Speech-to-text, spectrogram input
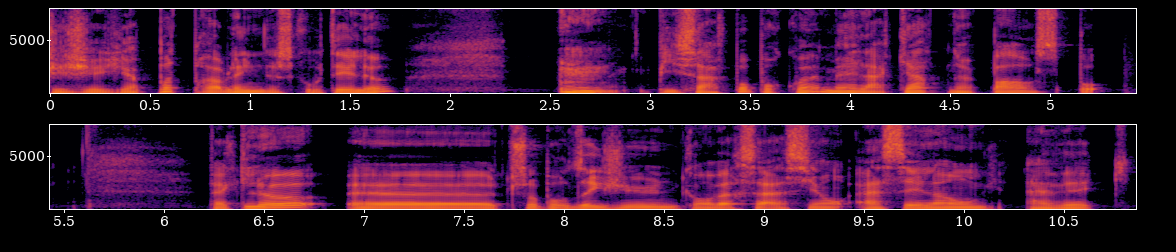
il n'y a pas de problème de ce côté-là. Puis ils savent pas pourquoi, mais la carte ne passe pas. Fait que là, euh, tout ça pour dire que j'ai eu une conversation assez longue avec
